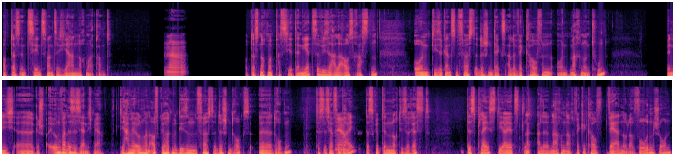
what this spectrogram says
ob das in 10, 20 Jahren nochmal kommt. Ja, ob das nochmal passiert. Denn jetzt, wie sie alle ausrasten und diese ganzen First Edition Decks alle wegkaufen und machen und tun, bin ich äh, gespannt. Irgendwann ist es ja nicht mehr. Die haben ja irgendwann aufgehört mit diesen First Edition Drucks, äh, Drucken. Das ist ja vorbei. Das gibt ja nur noch diese Rest-Displays, die ja jetzt lang, alle nach und nach weggekauft werden oder wurden schon.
